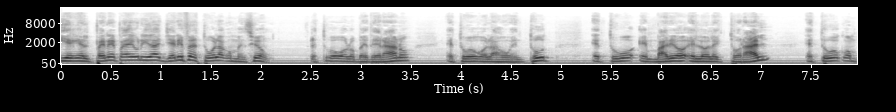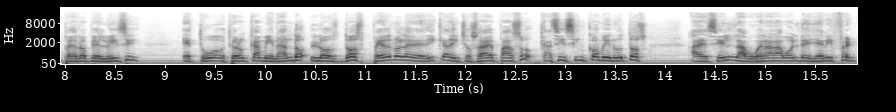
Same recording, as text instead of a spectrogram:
y en el PNP de unidad, Jennifer estuvo en la convención. Estuvo con los veteranos, estuvo con la juventud, estuvo en varios, en lo electoral, estuvo con Pedro Pierluisi, estuvo, estuvieron caminando. Los dos, Pedro le dedica, dicho sea de paso, casi cinco minutos a decir la buena labor de Jennifer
